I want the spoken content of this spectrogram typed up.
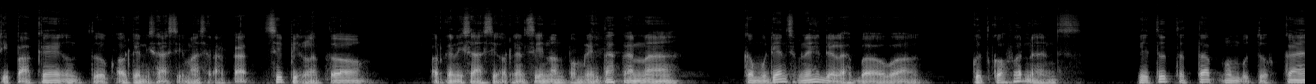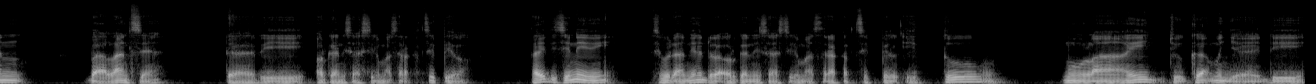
dipakai untuk organisasi masyarakat sipil atau organisasi-organisasi non pemerintah karena kemudian sebenarnya adalah bahwa good governance itu tetap membutuhkan balance ya dari organisasi masyarakat sipil. Tapi di sini sebenarnya adalah organisasi masyarakat sipil itu mulai juga menjadi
